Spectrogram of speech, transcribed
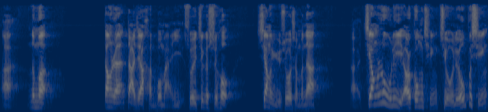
啊，那么当然大家很不满意，所以这个时候项羽说什么呢？啊，将戮力而攻秦，久留不行。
